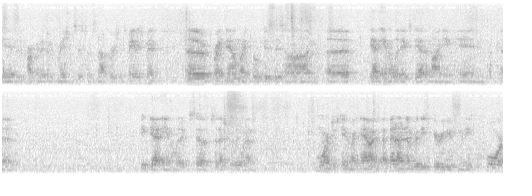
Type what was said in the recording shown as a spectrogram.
in the Department and Operations Management. Uh, Right now, my focus is on uh, data analytics, data mining, and uh, big data analytics. So so that's really what I'm more interested in right now. I've- I've been on a number of these peer review committees before,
